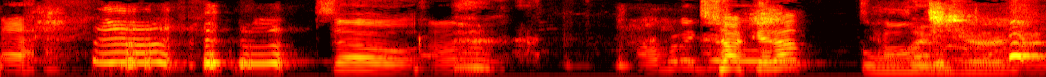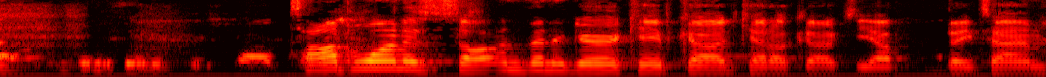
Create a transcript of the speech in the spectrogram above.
Uh, so um, I'm gonna go Suck it up, top loser. Top one is salt and vinegar, Cape Cod, kettle cooked. Yep, big time.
